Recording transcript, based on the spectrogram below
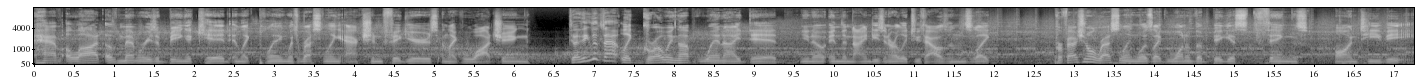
have a lot of memories of being a kid and like playing with wrestling action figures and like watching Cause I think that that like growing up when I did, you know, in the 90s and early 2000s, like professional wrestling was like one of the biggest things on TV.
